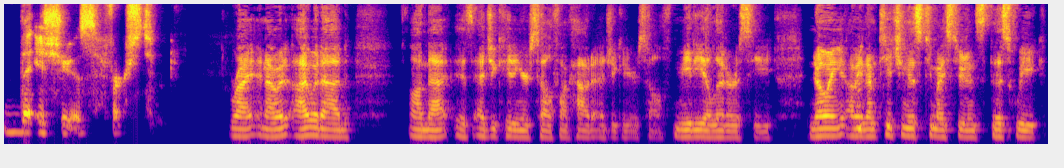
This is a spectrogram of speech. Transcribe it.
the issues first right and i would i would add on that is educating yourself on how to educate yourself media literacy knowing i mean i'm teaching this to my students this week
